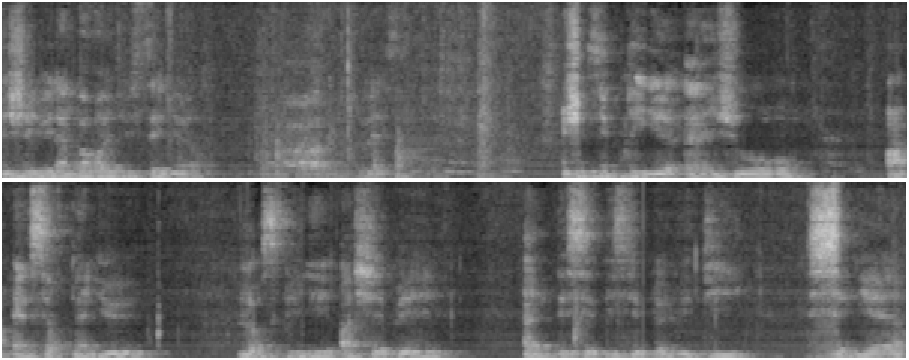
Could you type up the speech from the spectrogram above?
J'ai lu la parole du Seigneur. Jésus priait un jour à un certain lieu. Lorsqu'il eut achevé, un de ses disciples lui dit, Seigneur,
